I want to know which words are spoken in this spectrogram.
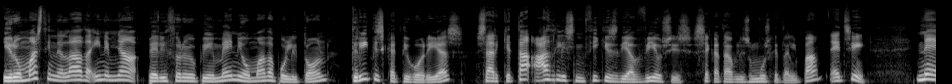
οι Ρωμά στην Ελλάδα είναι μια περιθωριοποιημένη ομάδα πολιτών τρίτης κατηγορίας, σε αρκετά άθλιες συνθήκες διαβίωσης, σε καταβλισμούς κτλ. Έτσι. Ναι,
